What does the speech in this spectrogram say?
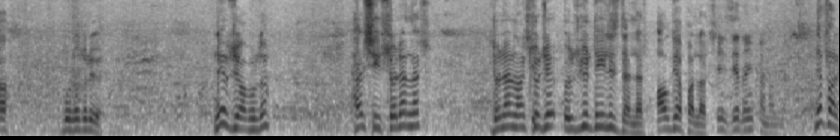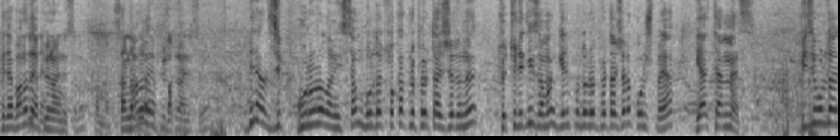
Ah, burada duruyor. Ne yazıyor abi burada? Her şeyi söylerler. Döner nankörce özgür değiliz derler. Algı yaparlar. Şey Zeda'nın kanalında. Ne fark eder? Bana da yapıyorsun aynısını. Tamam. Sana Bana da yapıyorsun aynısını. Birazcık gurur olan insan burada sokak röportajlarını kötülediği zaman gelip burada röportajlara konuşmaya yeltenmez. Bizi burada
